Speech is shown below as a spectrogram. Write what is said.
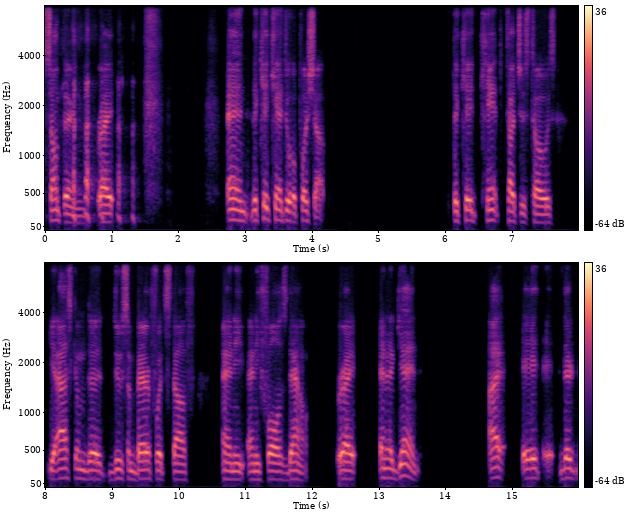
something right. And the kid can't do a push up. The kid can't touch his toes. You ask him to do some barefoot stuff, and he and he falls down, right? And again, I it, it there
